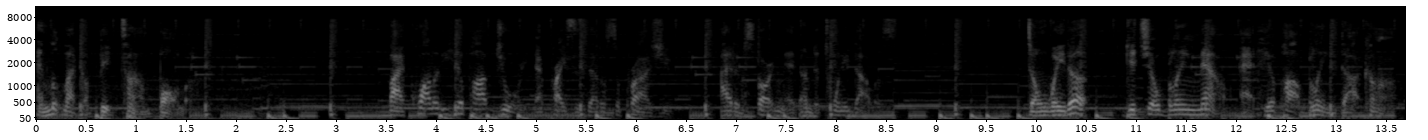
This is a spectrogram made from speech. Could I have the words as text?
and look like a big time baller. Buy quality hip hop jewelry at prices that'll surprise you. Items starting at under $20. Don't wait up. Get your bling now at hiphopbling.com.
